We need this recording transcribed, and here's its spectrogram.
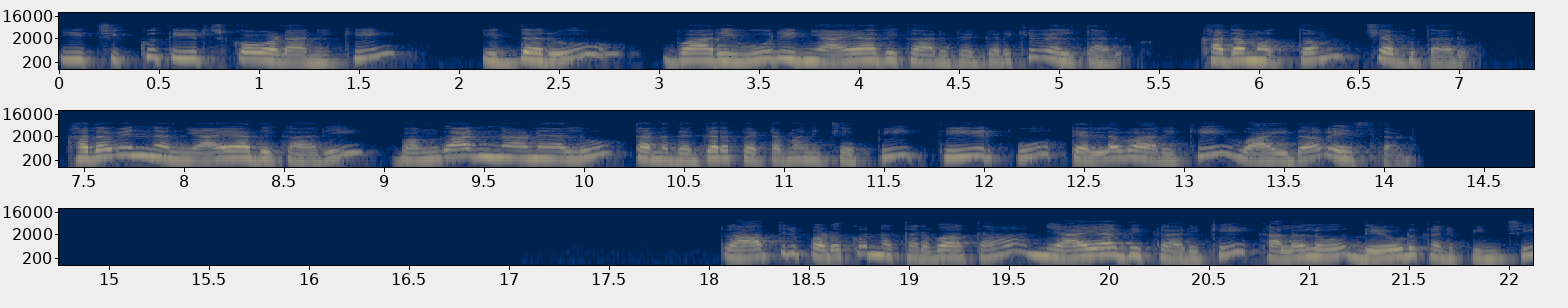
ఈ చిక్కు తీర్చుకోవడానికి ఇద్దరు వారి ఊరి న్యాయాధికారి దగ్గరికి వెళ్తారు. కథ మొత్తం చెబుతారు. కథ విన్న న్యాయాధికారి బంగారు నాణేలు తన దగ్గర పెట్టమని చెప్పి తీర్పు తెల్లవారికి వాయిదా వేస్తాడు. రాత్రి పడుకున్న తర్వాత న్యాయాధికారికి కలలో దేవుడు కనిపించి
